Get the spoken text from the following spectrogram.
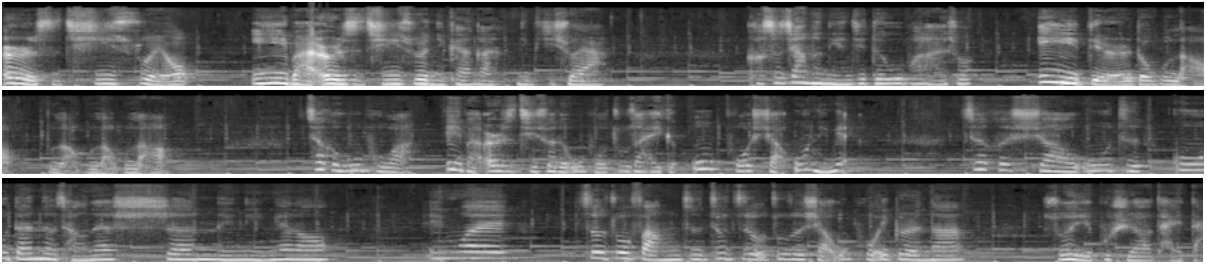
二十七岁哦，一百二十七岁，你看看你几岁啊？可是这样的年纪对巫婆来说，一点儿都不老，不老，不老，不老。这个巫婆啊，一百二十七岁的巫婆住在一个巫婆小屋里面。这个小屋子孤单地藏在森林里面哦，因为这座房子就只有住着小巫婆一个人啊，所以也不需要太大，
